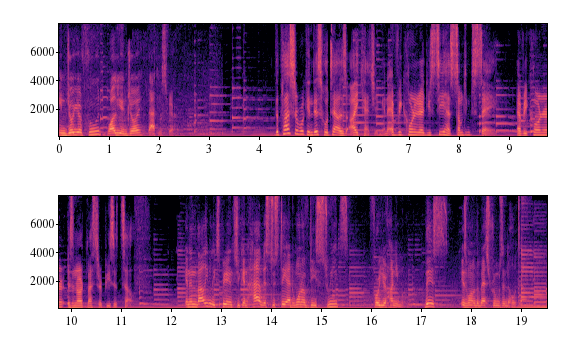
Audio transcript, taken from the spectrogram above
enjoy your food while you enjoy the atmosphere. The plasterwork in this hotel is eye-catching and every corner that you see has something to say. Every corner is an art masterpiece itself. An invaluable experience you can have is to stay at one of these suites for your honeymoon. This is one of the best rooms in the hotel.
